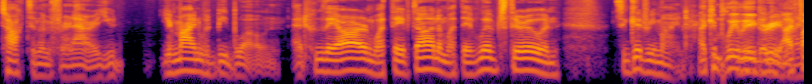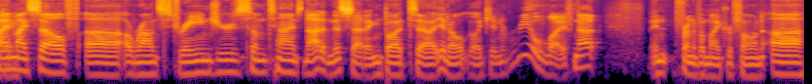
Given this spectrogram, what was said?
talk to them for an hour, you your mind would be blown at who they are and what they've done and what they've lived through and it's a good reminder. I completely agree. I find myself uh, around strangers sometimes, not in this setting, but uh, you know, like in real life, not in front of a microphone. Uh,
